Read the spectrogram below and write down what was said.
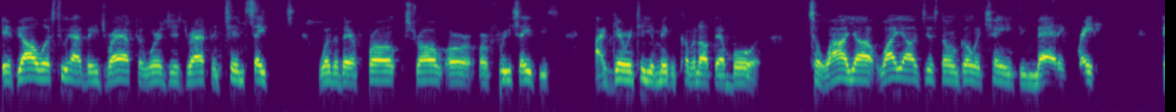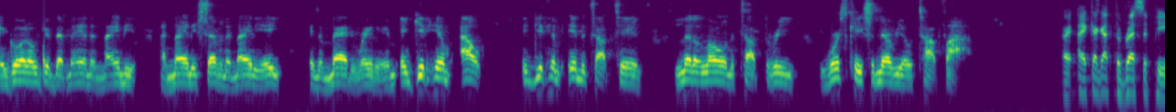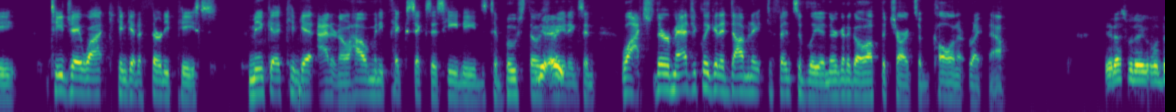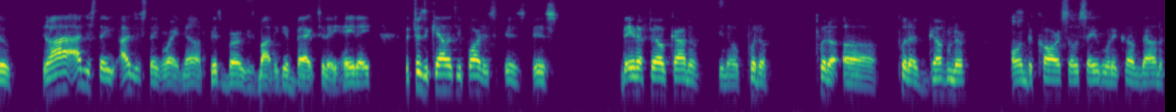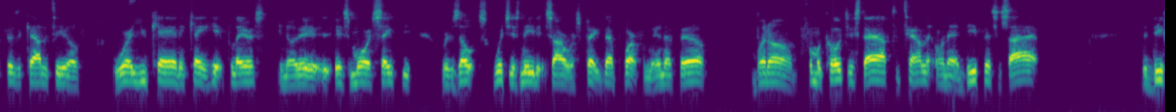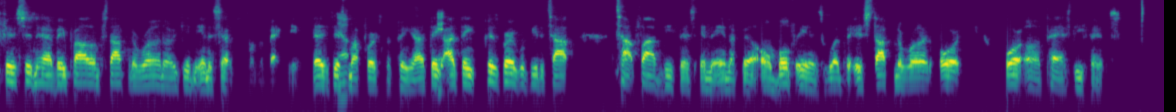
if y'all was to have a draft and we're just drafting ten safeties, whether they're from strong or or free safeties, I guarantee you Minkah coming off that board. So why y'all why y'all just don't go and change the Madden rating and go and give that man a 90, a 97, a 98 in the Madden rating and, and get him out and get him in the top 10, let alone the top three, worst case scenario, top five. All right, Ike, I got the recipe. TJ Watt can get a 30 piece. Minkah can get, I don't know how many pick sixes he needs to boost those yeah, ratings. And watch, they're magically going to dominate defensively and they're going to go up the charts. I'm calling it right now. Yeah, that's what they're going to do. You know, I, I, just think I just think right now Pittsburgh is about to get back to their heyday. The physicality part is is is the NFL kind of you know put a put a uh, put a governor on the car, so say when it comes down to physicality of where you can and can't hit players. You know, it's more safety results, which is needed. So I respect that part from the NFL. But um, from a coaching staff to talent on that defensive side, the defense shouldn't have a problem stopping the run or getting interceptions on the back end. That's just yep. my personal opinion. I think I think Pittsburgh would be the top top five defense in the NFL on both ends, whether it's stopping the run or or uh, pass defense.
